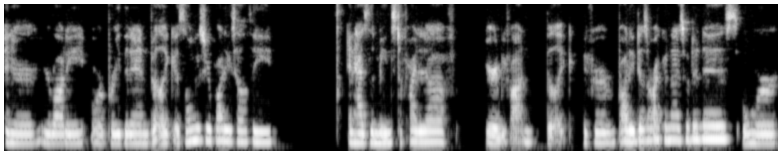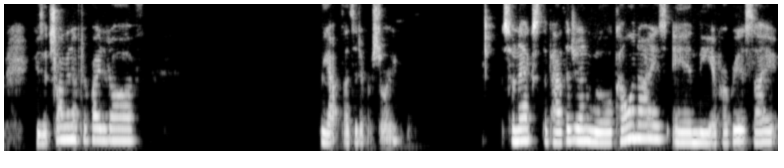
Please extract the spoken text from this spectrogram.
enter your your body or breathe it in, but like, as long as your body's healthy and has the means to fight it off, you're gonna be fine. But like, if your body doesn't recognize what it is or isn't strong enough to fight it off, yeah, that's a different story. So, next, the pathogen will colonize in the appropriate site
